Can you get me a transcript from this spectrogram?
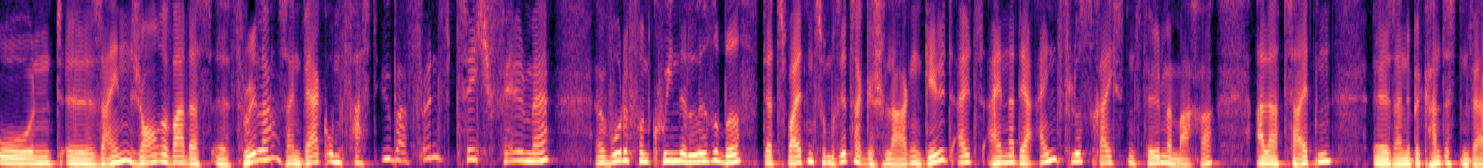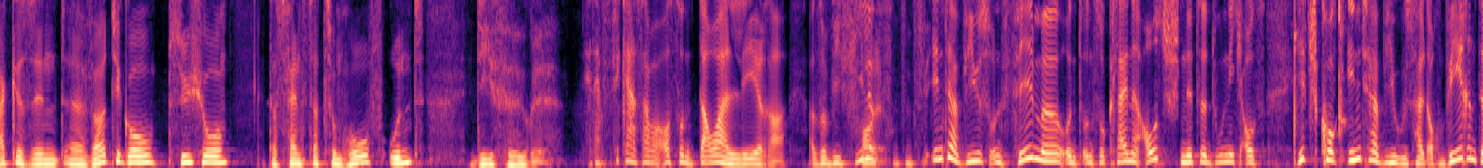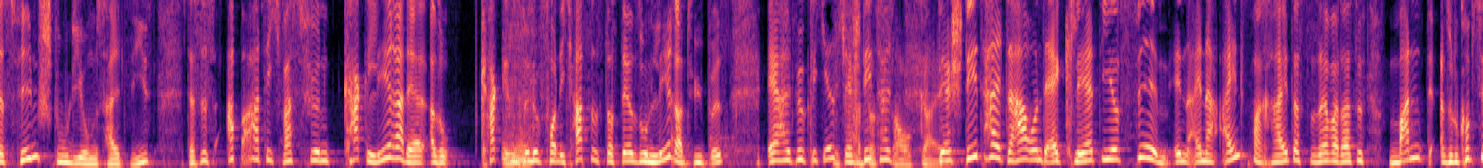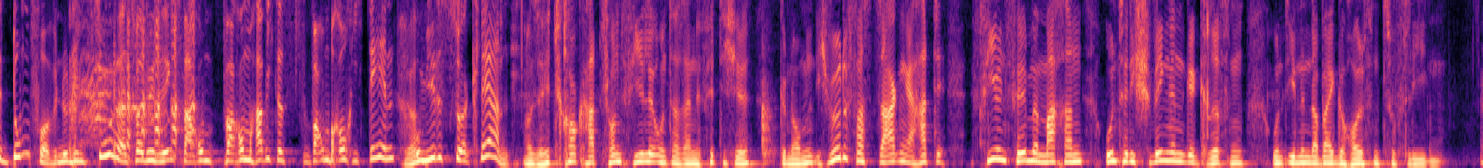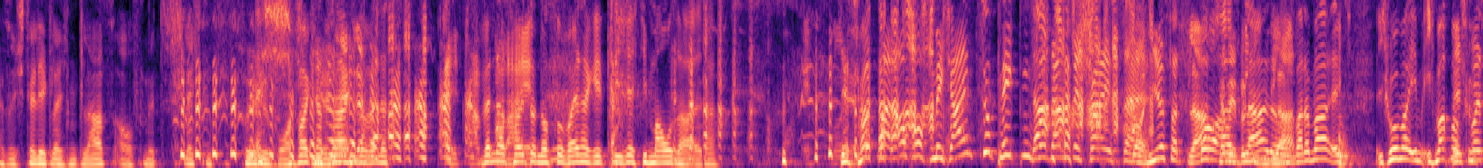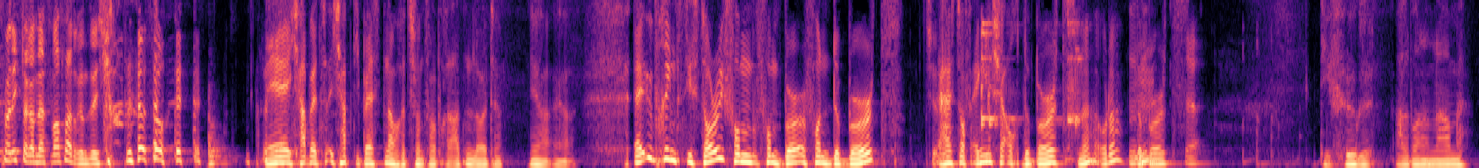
Und äh, sein Genre war das äh, Thriller. Sein Werk umfasst über 50 Filme. Er wurde von Queen Elizabeth II. zum Ritter geschlagen, gilt als einer der einflussreichsten Filmemacher aller Zeiten. Äh, seine bekanntesten Werke sind äh, Vertigo, Psycho, Das Fenster zum Hof und Die Vögel. Ja, der Ficker ist aber auch so ein Dauerlehrer. Also wie viele Interviews und Filme und, und so kleine Ausschnitte du nicht aus Hitchcock-Interviews halt auch während des Filmstudiums halt siehst. Das ist abartig, was für ein Kacklehrer der, also Kack im Sinne von, ich hasse es, dass der so ein Lehrertyp ist. Er halt wirklich ist. Ich der steht halt, saugeil. der steht halt da und erklärt dir Film in einer Einfachheit, dass du selber das ist. Mann, also du kommst dir dumm vor, wenn du dem zuhörst, weil du dir denkst, warum, warum habe ich das, warum brauche ich den, um mir das zu erklären? Also Hitchcock hat schon viele unter seine Fittiche genommen. Ich würde fast sagen, er hat vielen Filmemachern unter die Schwingen gegriffen und ihnen dabei geholfen zu fliegen. Also ich stelle dir gleich ein Glas auf mit schlechten Ich wollte gerade sagen, so, wenn das, wenn das heute noch so weitergeht, kriege ich echt die Mause, Alter. Jetzt hört mal auf, auf mich einzupicken, verdammte Scheiße. So, hier ist das Glas. So, ich alles klar. Glas. warte mal, ich, ich hol mal eben, ich mach mal. Nee, ich schmeiß mal nichts daran, da ist Wasser drin, sehe ich gerade. so. Nee, ich habe jetzt, ich habe die besten auch jetzt schon verbraten, Leute. Ja, ja. Äh, übrigens die Story vom, vom Bir von The Birds. Er heißt auf Englisch ja auch The Birds, ne? Oder? The Birds. Ja. Die Vögel, alberner Name.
